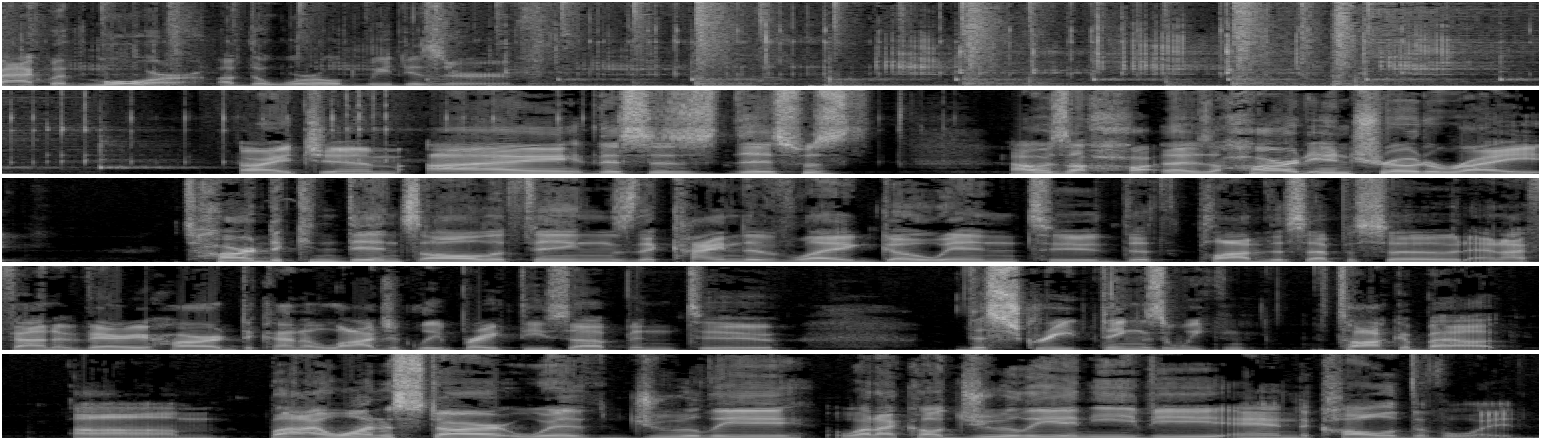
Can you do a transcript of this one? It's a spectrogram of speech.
Back with more of the world we deserve. All right, Jim. I this is this was I was a hard, that was a hard intro to write. It's hard to condense all the things that kind of like go into the plot of this episode, and I found it very hard to kind of logically break these up into discrete things that we can talk about. Um, but I want to start with Julie, what I call Julie and Evie, and the Call of the Void.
